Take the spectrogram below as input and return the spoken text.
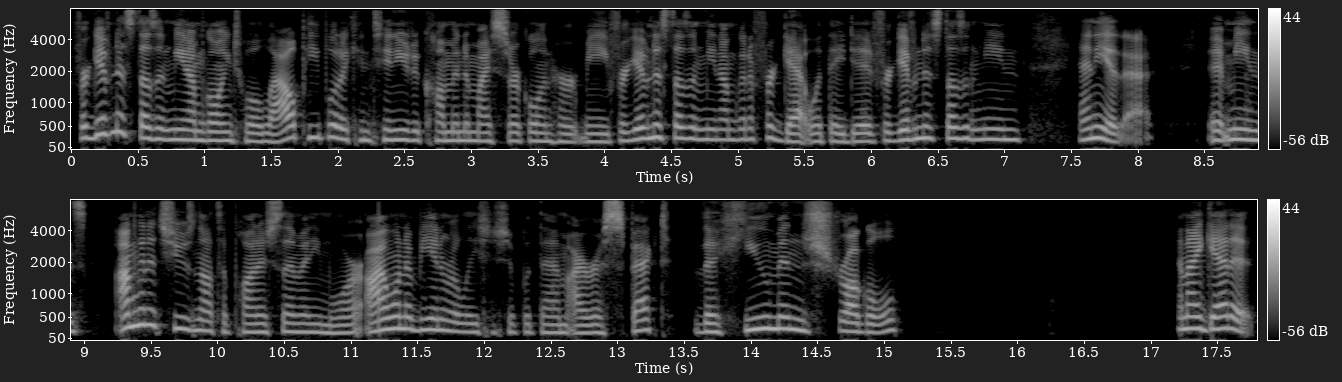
Forgiveness doesn't mean I'm going to allow people to continue to come into my circle and hurt me. Forgiveness doesn't mean I'm going to forget what they did. Forgiveness doesn't mean any of that. It means I'm going to choose not to punish them anymore. I want to be in a relationship with them. I respect the human struggle. And I get it.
